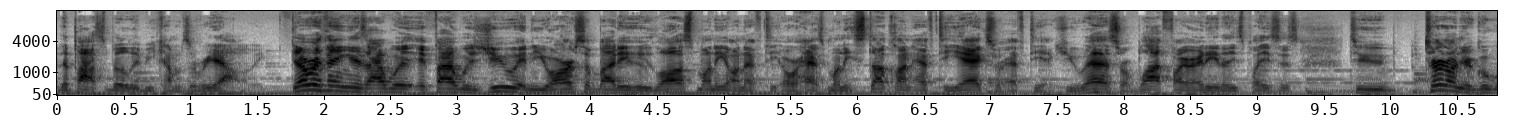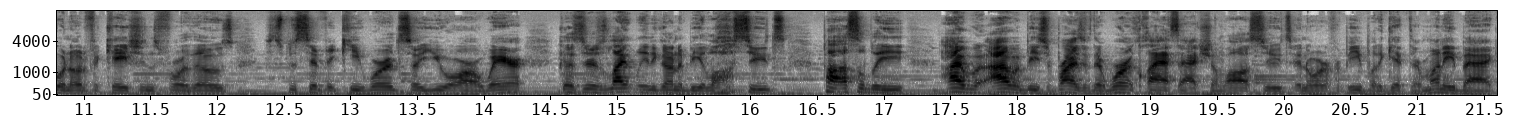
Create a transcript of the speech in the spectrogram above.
the possibility becomes a reality. The other thing is, I would if I was you and you are somebody who lost money on FT or has money stuck on FTX or FTX US or BlockFi or any of these places, to turn on your Google notifications for those specific keywords so you are aware, because there's likely going to be lawsuits. Possibly, I would I would be surprised if there weren't class action lawsuits in order for people to get their money back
